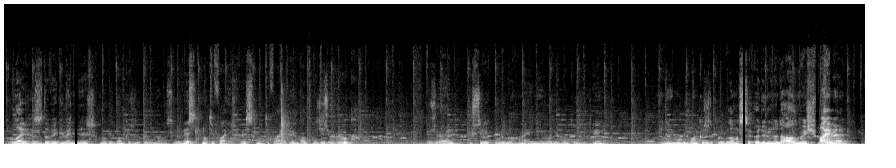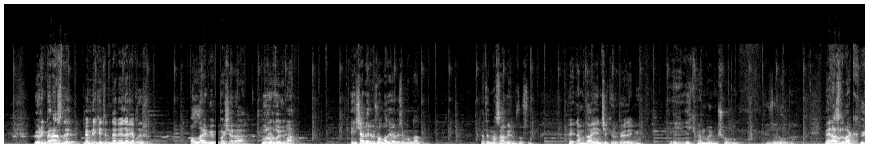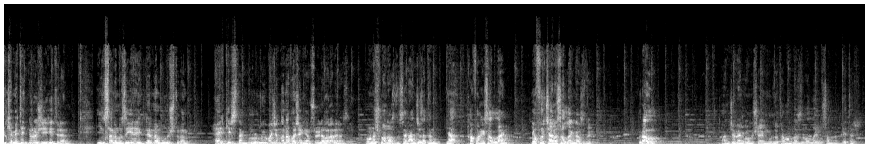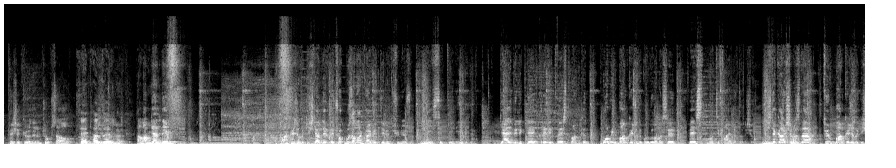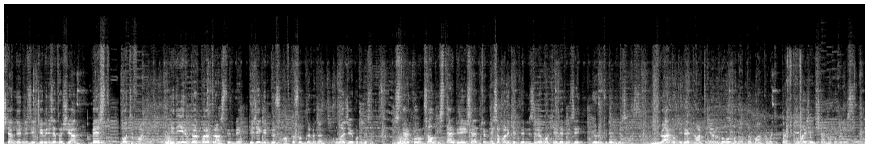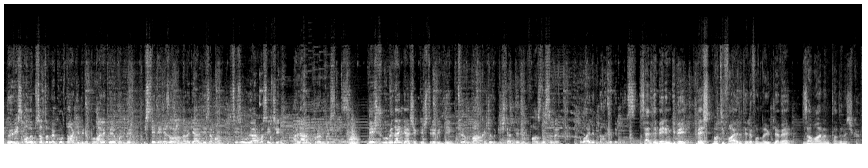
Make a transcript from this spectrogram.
Kolay, hızlı ve güvenilir mobil bankacılık uygulaması. West Notifier. West Notifier'ın altına çiziyoruz. Güzel. Üstelik bu uygulama en iyi mobil bankacılık ne? En iyi mobil bankacılık uygulaması ödülünü de almış. Vay be. Görün ben Azlı. Memleketimde neler yapılır. Vallahi büyük başarı ha. Gurur duydum ha. E hiç haberimiz olmadı ya bizim bundan. Zaten nasıl haberimiz olsun? Reklamı daha yeni çekiyoruz öyle değil mi? E, ilk ben duymuş oldum. Güzel oldu. Ben Azlı bak ülkeme teknolojiyi getiren, insanımızı yeniliklerle buluşturan, herkesten gurur duymacanla ne yapacaksın ya? Söyle bana ben Azlı. Konuşma Nazlı. Sen anca zaten ya kafanı sallan ya fırçanı sallan Nazlı. Bravo. Anca ben konuşayım burada. Tamam Nazlı vallahi usandım. Yeter. Teşekkür ederim. Çok sağ ol. Set hazır. Tamam geldim. Bankacılık işlemlerinde çok mu zaman kaybettiğini düşünüyorsun? Ne hissettiğini iyi bilirim. Gel birlikte Credit West Bank'ın mobil bankacılık uygulaması West Notify ile tanışalım. İşte karşınızda tüm bankacılık işlemlerinizi cebinize taşıyan West Notify. 7-24 para transferini gece gündüz hafta sonu demeden kolayca yapabilirsiniz. İster kurumsal ister bireysel tüm hesap hareketlerinizi ve bakiyelerinizi görüntüleyebilirsiniz. QR kod ile kartın yanında olmadan da bankamatikten kolayca işlem yapabilirsiniz. Döviz alım satım ve kur takibini kolaylıkla yapabilir, istediğiniz oranlara geldiği zaman sizi uyarması için alarm kurabilirsiniz. Ve şubeden gerçekleştirebildiğin tüm bankacılık işlemlerinin fazlasını kolaylıkla halledebilirsin. Sen de benim gibi West Notifier'ı telefonuna yükle ve zamanın tadını çıkar.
